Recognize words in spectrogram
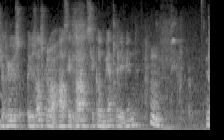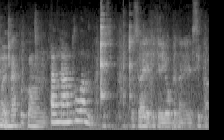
Jag tror USA- USA skulle ha hastighet sekundmeter i vind. อืม Det var ju här på gång. ทั้งน้ำท่วม Och Sverige tycker det är jobbigt när det sipprar.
